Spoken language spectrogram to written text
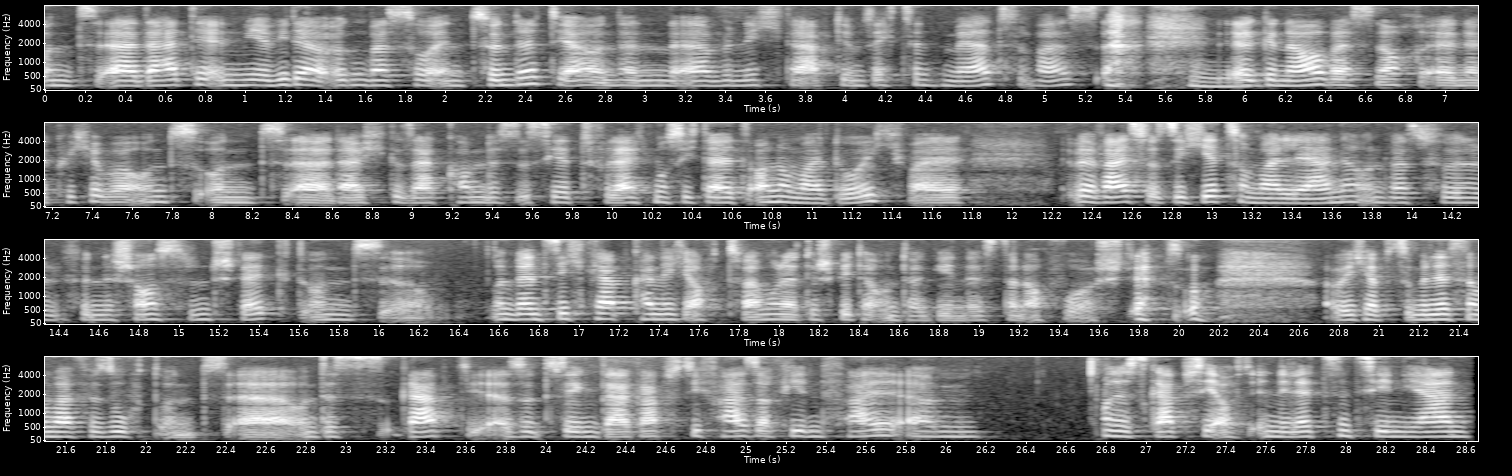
und äh, da hat er in mir wieder irgendwas so entzündet, ja. Und dann äh, bin ich da ab dem 16. März, was mhm. äh, genau, was noch in der Küche bei uns. Und äh, da habe ich gesagt, komm, das ist jetzt, vielleicht muss ich da jetzt auch nochmal durch, weil wer weiß, was ich jetzt nochmal lerne und was für, für eine Chance drin steckt. Und, äh, und wenn es nicht klappt, kann ich auch zwei Monate später untergehen. Das ist dann auch wurscht. Also, aber ich habe es zumindest nochmal versucht. Und, äh, und gab, also deswegen, da gab es die Phase auf jeden Fall. Ähm, und es gab sie auch in den letzten zehn Jahren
